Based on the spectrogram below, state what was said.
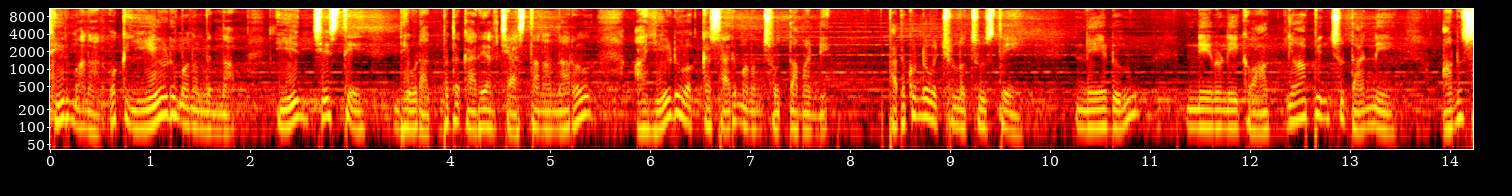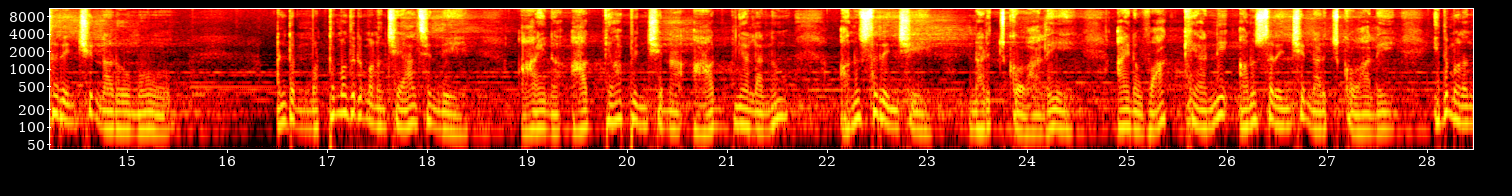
తీర్మానాలు. ఒక ఏడు మనం విందాం. ఏం చేస్తే దేవుడు అద్భుత కార్యాలు చేస్తానన్నారు? ఆ ఏడు ఒక్కసారి మనం చూద్దామండి. పదకొండవ వచ్చంలో చూస్తే నేడు నేను నీకు ఆజ్ఞాపించు దాన్ని అనుసరించి నడుము. అంటే మొట్టమొదటి మనం చేయాల్సింది ఆయన ఆజ్ఞాపించిన ఆజ్ఞలను అనుసరించి నడుచుకోవాలి. ఆయన వాక్యాన్ని అనుసరించి నడుచుకోవాలి. ఇది మనం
